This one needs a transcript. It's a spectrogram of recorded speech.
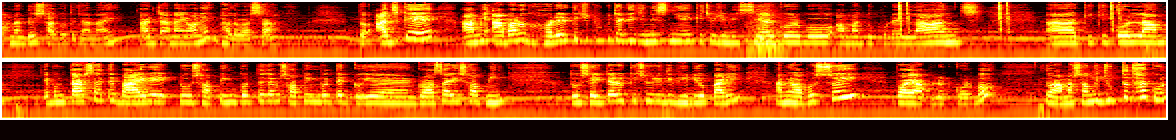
আপনাদের স্বাগত জানাই, আর জানাই অনেক ভালোবাসা তো আজকে আমি আবারও ঘরের কিছু টুকিটাকি জিনিস নিয়ে কিছু জিনিস শেয়ার করব, আমার দুপুরের লাঞ্চ কি কি করলাম এবং তার সাথে বাইরে একটু শপিং করতে যাব। শপিং বলতে গ্রসারি শপিং তো সেইটারও কিছু যদি ভিডিও পারি, আমি অবশ্যই পরে আপলোড করব। তো আমার সঙ্গে যুক্ত থাকুন।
